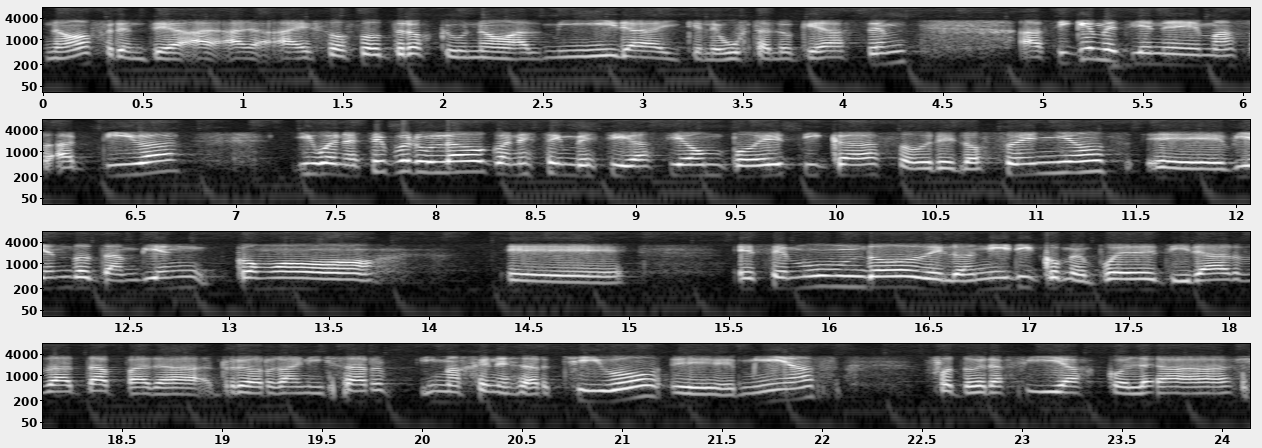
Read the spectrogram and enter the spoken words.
¿no? Frente a esos otros que uno admira y que le gusta lo que hacen. Así que me tiene más activa. Y bueno, estoy por un lado con esta investigación poética sobre los sueños, eh, viendo también cómo eh, ese mundo del onírico me puede tirar data para reorganizar imágenes de archivo eh, mías, fotografías, collage,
